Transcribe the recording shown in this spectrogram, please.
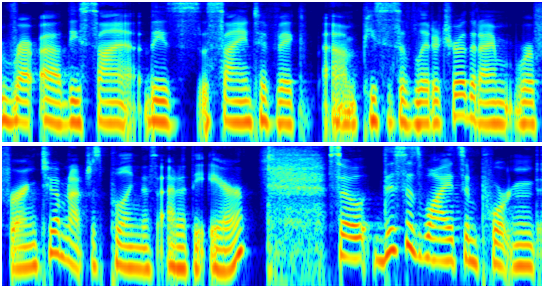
uh, these sci- these scientific um, pieces of literature that I'm referring to. I'm not just pulling this out of the air. So this is why it's important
